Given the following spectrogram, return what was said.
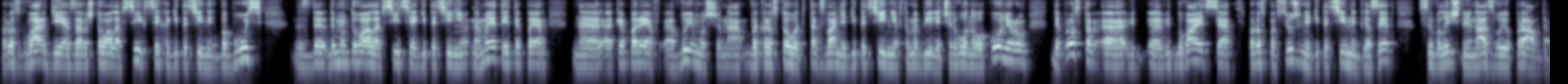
Росгвардія заарештувала всіх цих агітаційних бабусь, демонтувала всі ці агітаційні намети. І тепер е, КПРФ вимушена використовувати так звані агітаційні автомобілі червоного кольору, де просто е, від- е, відбувається розповсюдження агітаційних газет з символичною назвою Правда.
